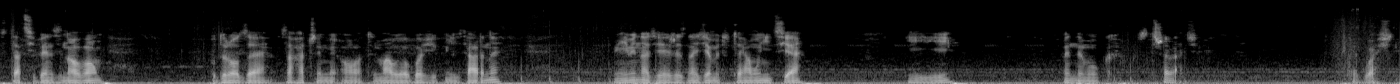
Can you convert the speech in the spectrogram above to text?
Stację benzynową. Po drodze zahaczymy o ten mały obozik militarny. Miejmy nadzieję, że znajdziemy tutaj amunicję i będę mógł strzelać. Tak właśnie.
